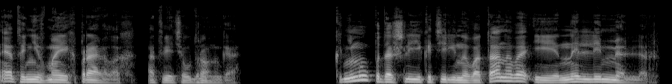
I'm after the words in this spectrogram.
Это не в моих правилах, ответил Дронга. К нему подошли Екатерина Ватанова и Нелли Мюллер.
